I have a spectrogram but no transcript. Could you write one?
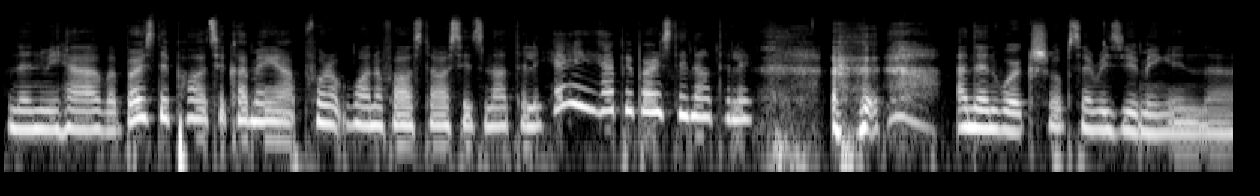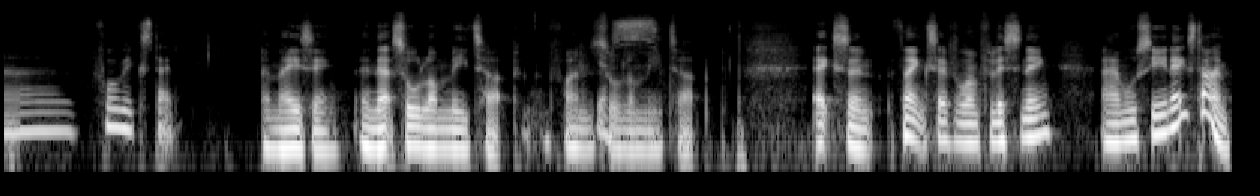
And then we have a birthday party coming up for one of our stars. It's Natalie. Hey, happy birthday, Natalie! and then workshops are resuming in uh, four weeks' time. Amazing. And that's all on Meetup. You can find us all on Meetup. Excellent. Thanks everyone for listening, and we'll see you next time.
